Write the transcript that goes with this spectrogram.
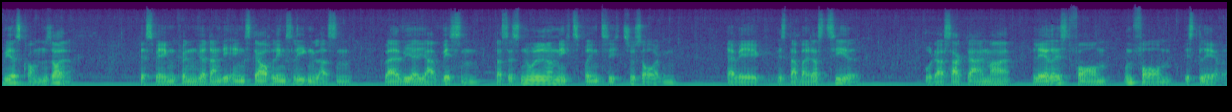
wie es kommen soll. Deswegen können wir dann die Ängste auch links liegen lassen, weil wir ja wissen, dass es null und nichts bringt, sich zu sorgen. Der Weg ist dabei das Ziel. Buddha sagte einmal, Lehre ist Form und Form ist Lehre.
